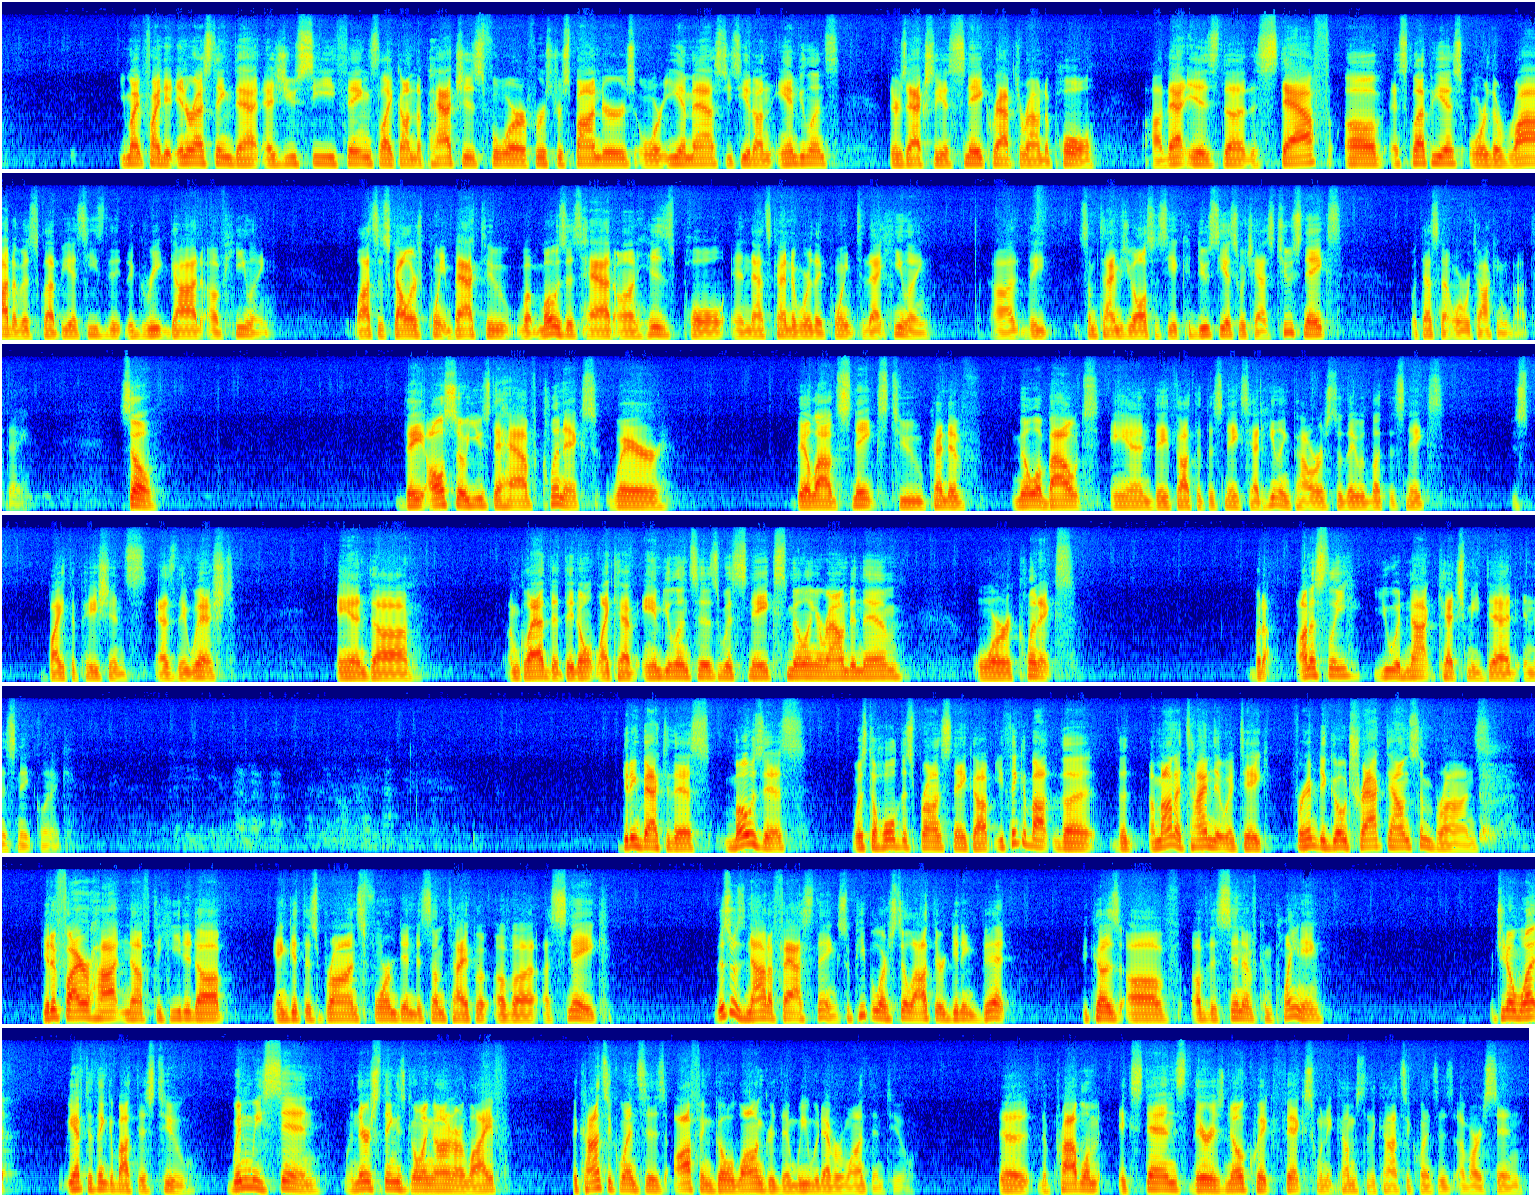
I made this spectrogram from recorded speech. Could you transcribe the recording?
you might find it interesting that as you see things like on the patches for first responders or EMS, you see it on the ambulance, there's actually a snake wrapped around a pole. Uh, that is the, the staff of Asclepius or the rod of Asclepius. He's the, the Greek god of healing. Lots of scholars point back to what Moses had on his pole, and that's kind of where they point to that healing. Uh, they Sometimes you also see a caduceus, which has two snakes, but that's not what we're talking about today. So, they also used to have clinics where they allowed snakes to kind of mill about, and they thought that the snakes had healing powers, so they would let the snakes just bite the patients as they wished. And uh, I'm glad that they don't like have ambulances with snakes milling around in them or clinics. But honestly, you would not catch me dead in the snake clinic. Getting back to this, Moses was to hold this bronze snake up. You think about the, the amount of time that it would take for him to go track down some bronze, get a fire hot enough to heat it up, and get this bronze formed into some type of, of a, a snake this was not a fast thing. So people are still out there getting bit because of, of the sin of complaining. But you know what? We have to think about this too. When we sin, when there's things going on in our life, the consequences often go longer than we would ever want them to. The, the problem extends. There is no quick fix when it comes to the consequences of our sin.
